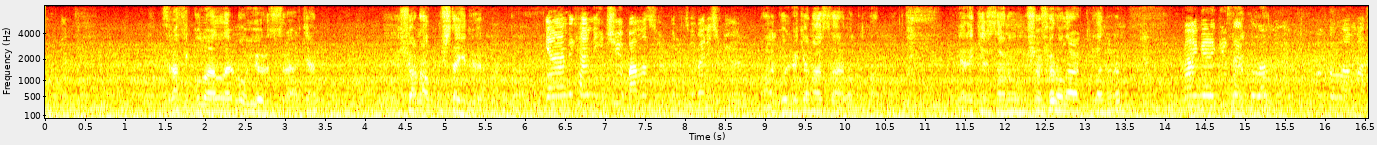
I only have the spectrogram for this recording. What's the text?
biz de. trafik kurallarına uyuyoruz sürerken. Ee, şu an 60'ta gidiyorum hatta. Genelde kendi içiyor bana sürdürtüyor. Ben içmiyorum. Alkollüyken asla araba kullanmam. Gerekirse hanımımı şoför olarak kullanırım. Ben gerekirse Evet. kullanırım. O kullanmaz.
